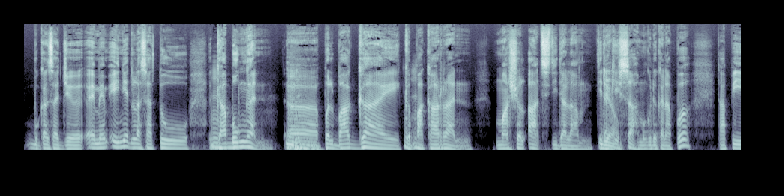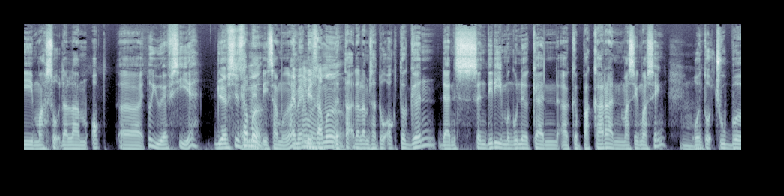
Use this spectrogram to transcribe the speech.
bukan saja MMA ni adalah satu Hmm. gabungan uh, pelbagai kepakaran martial arts di dalam. Tidak Ya. kisah menggunakan apa tapi masuk dalam uh, itu UFC eh UFC sama MMA sama eh? MMA sama letak dalam satu octagon dan sendiri menggunakan uh, kepakaran masing-masing Hmm. untuk cuba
